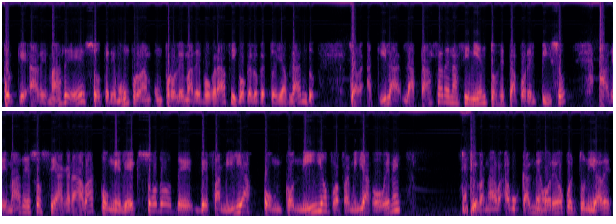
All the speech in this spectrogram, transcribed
porque además de eso, tenemos un, un problema demográfico, que es lo que estoy hablando. O sea, aquí la, la tasa de nacimientos está por el piso, además de eso se agrava con el éxodo de, familias con, niños, por familias jóvenes, que van a, buscar mejores oportunidades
